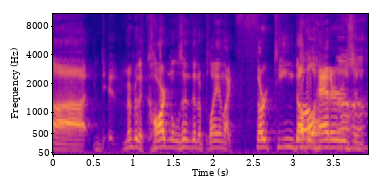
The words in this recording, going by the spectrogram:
Uh, remember the Cardinals ended up playing like thirteen Well, doubleheaders, uh-huh. and,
